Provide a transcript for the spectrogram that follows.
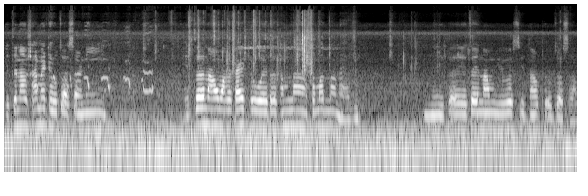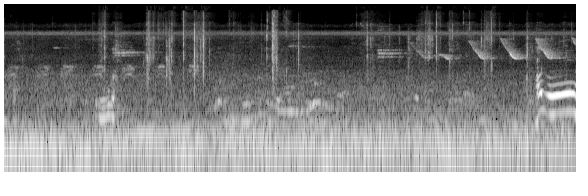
ह्याचं नाव श्याम्या ठेवतो असं आणि ह्याचं नाव मला काय ठेवू येतं समना समजणार नाही अजून. याचं नाम नाव व्यवस्थित नाव ठेवतो असं आमका. बघा. हॅलो.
